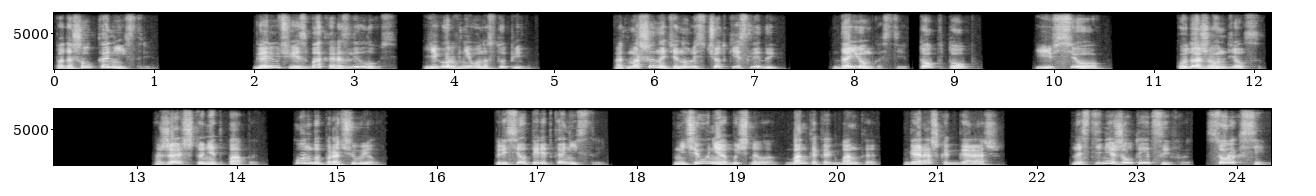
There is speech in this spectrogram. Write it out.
Подошел к канистре. Горючее из бака разлилось. Егор в него наступил. От машины тянулись четкие следы. До емкости. Топ-топ. И все. Куда же он делся? Жаль, что нет папы. Он бы прочуял. Присел перед канистрой. Ничего необычного, банка как банка, гараж как гараж. На стене желтые цифры, 47.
